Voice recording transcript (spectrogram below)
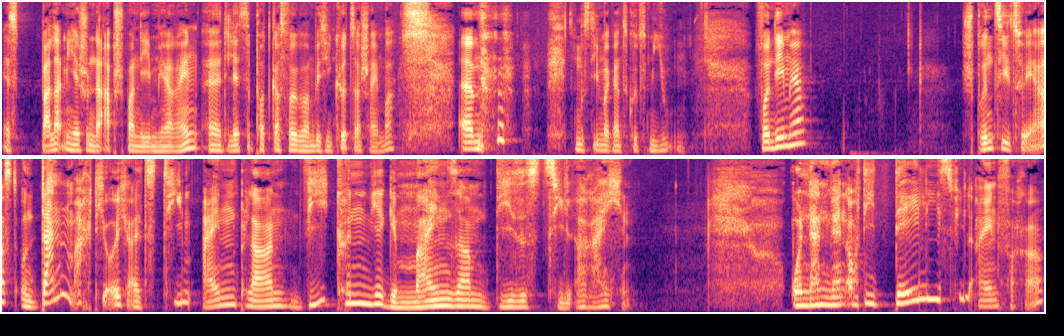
Es ballert mir hier schon der Abspann nebenher rein. Äh, die letzte Podcast-Folge war ein bisschen kürzer scheinbar. Ähm, jetzt musste ich mal ganz kurz muten. Von dem her, Sprintziel zuerst und dann macht ihr euch als Team einen Plan, wie können wir gemeinsam dieses Ziel erreichen. Und dann werden auch die Dailies viel einfacher,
